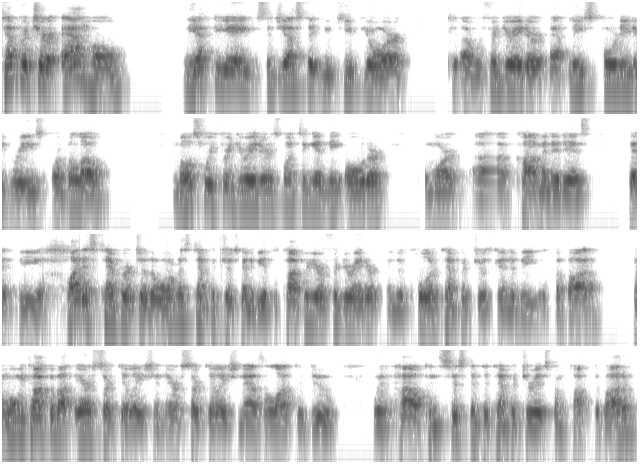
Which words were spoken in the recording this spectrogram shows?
Temperature at home, the FDA suggests that you keep your uh, refrigerator at least 40 degrees or below. Most refrigerators, once again, the older, the more uh, common it is that the hottest temperature, the warmest temperature is going to be at the top of your refrigerator and the cooler temperature is going to be at the bottom. And when we talk about air circulation, air circulation has a lot to do with how consistent the temperature is from top to bottom.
